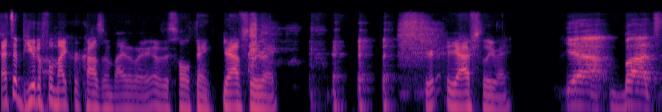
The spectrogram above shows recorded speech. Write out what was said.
That's a beautiful microcosm, by the way, of this whole thing. You're absolutely right. You're, you're absolutely right. yeah but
